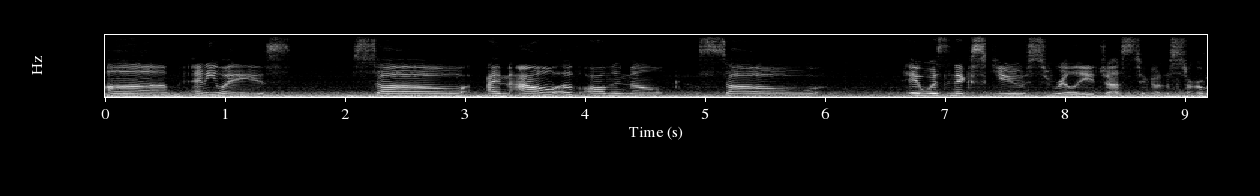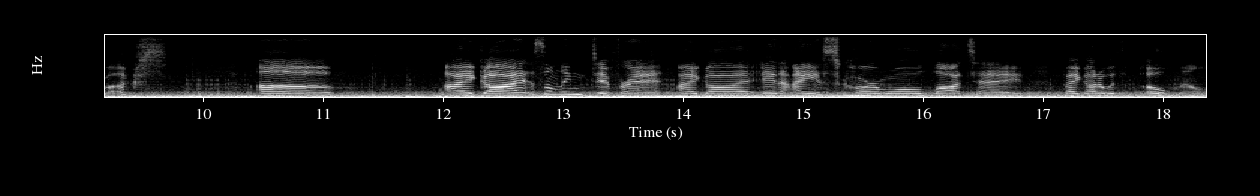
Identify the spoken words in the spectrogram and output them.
Um, anyways, so I'm out of almond milk, so it was an excuse really just to go to Starbucks. Um, I got something different. I got an iced caramel latte, but I got it with oat milk.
